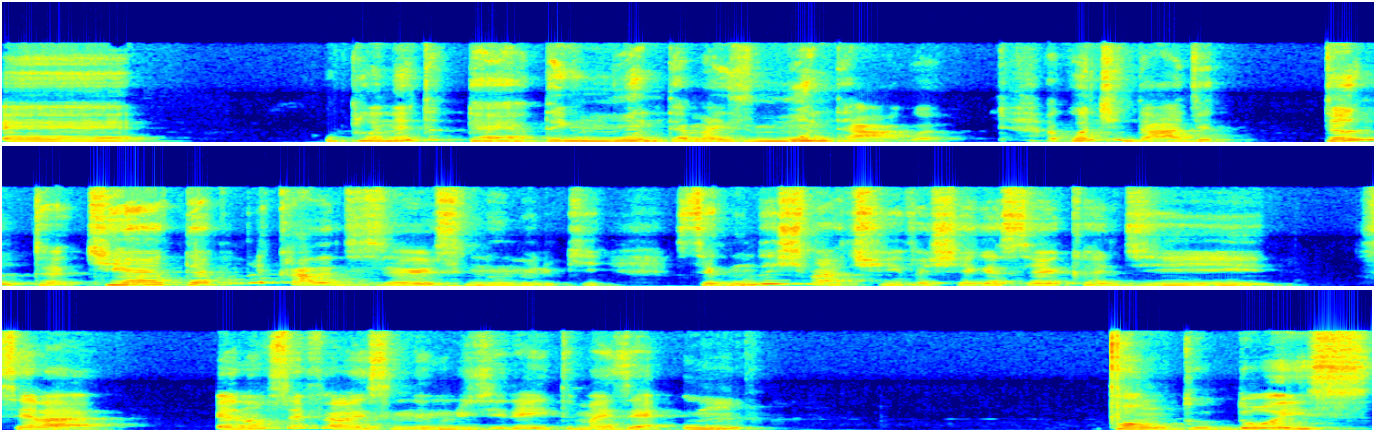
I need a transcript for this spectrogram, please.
é, o planeta Terra tem muita, mas muita água. A quantidade é tanta que é até complicado dizer esse número, que, segundo a estimativa, chega a cerca de, sei lá, eu não sei falar esse número direito, mas é 1.2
